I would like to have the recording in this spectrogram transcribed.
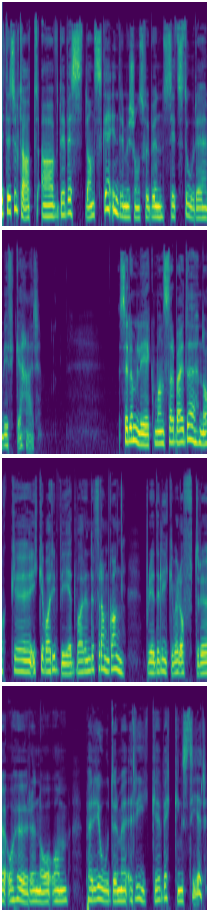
Et resultat av det vestlandske Indremisjonsforbund sitt store virke her. Selv om lekmannsarbeidet nok eh, ikke var i vedvarende framgang, ble det likevel oftere å høre nå om perioder med rike vekkingstider.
